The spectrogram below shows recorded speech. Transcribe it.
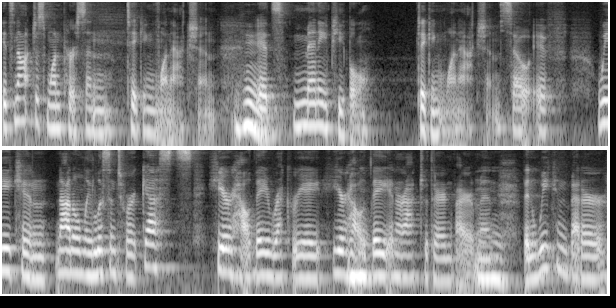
it's not just one person taking one action, mm-hmm. it's many people taking one action. So if we can not only listen to our guests, hear how they recreate, hear how mm-hmm. they interact with their environment, mm-hmm. then we can better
